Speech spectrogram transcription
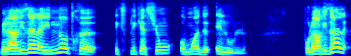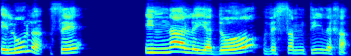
Mais le Harizal a une autre explication au mois de Elul. Pour le Harizal, Elul, c'est Inna leyado vesamti lecha.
